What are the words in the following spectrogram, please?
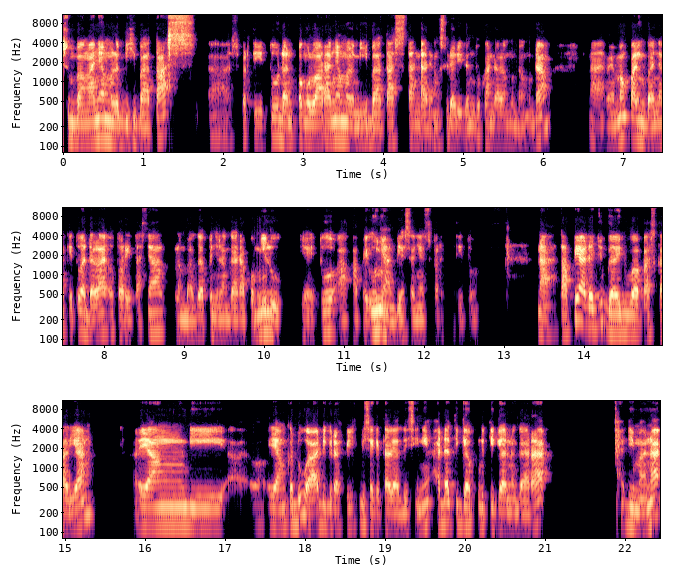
sumbangannya melebihi batas uh, seperti itu dan pengeluarannya melebihi batas standar yang sudah ditentukan dalam undang-undang. Nah, memang paling banyak itu adalah otoritasnya lembaga penyelenggara pemilu, yaitu uh, KPU-nya biasanya seperti itu. Nah, tapi ada juga ibu bapak sekalian yang di uh, yang kedua di grafik bisa kita lihat di sini ada 33 negara di mana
